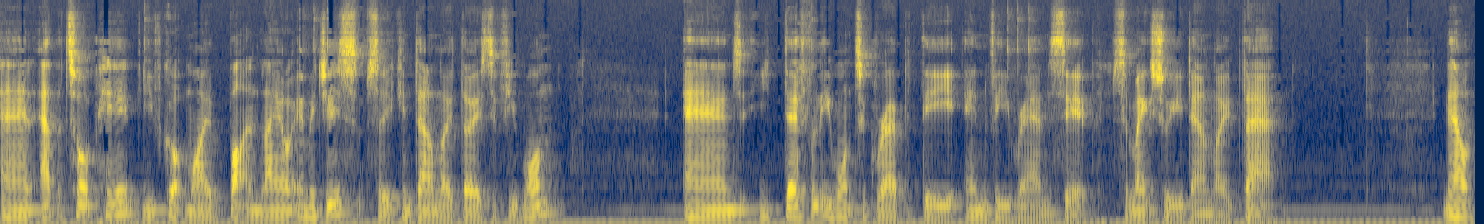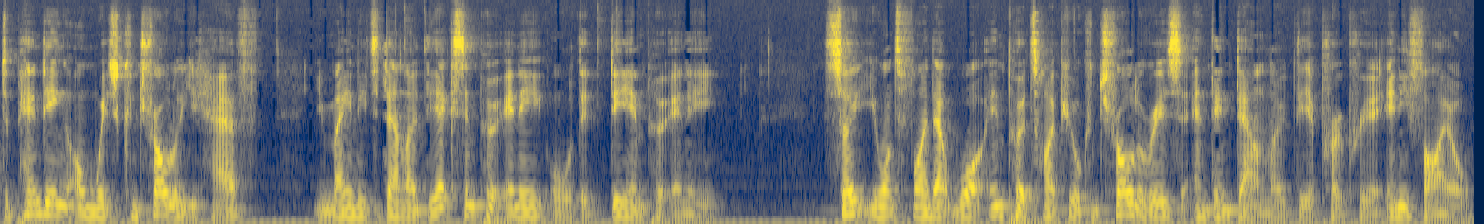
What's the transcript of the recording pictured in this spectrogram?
and at the top here you've got my button layout images so you can download those if you want and you definitely want to grab the NVRAM zip so make sure you download that. Now depending on which controller you have you may need to download the X input ini or the D input ini. So you want to find out what input type your controller is and then download the appropriate ini file.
